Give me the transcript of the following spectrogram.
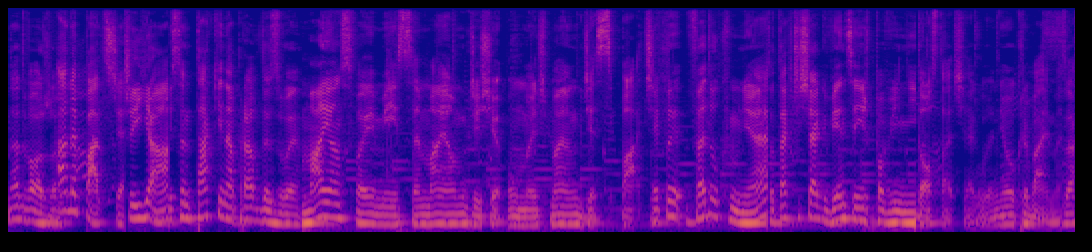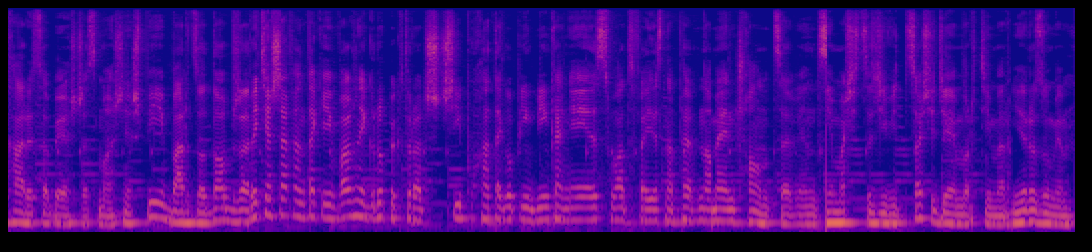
Na dworze. Ale patrzcie, czy ja jestem taki naprawdę zły? Mają swoje miejsce, mają gdzie się umyć, mają gdzie spać. Jakby według mnie, to tak czy siak więcej niż powinni dostać, jakby, nie ukrywajmy. Zachary sobie jeszcze smacznie śpi, bardzo dobrze. Bycie szefem takiej ważnej grupy, która czci puchatego pingwinka nie jest łatwe, jest na pewno męczące, więc nie ma się co dziwić. Co się dzieje, Mortimer? Nie rozumiem.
